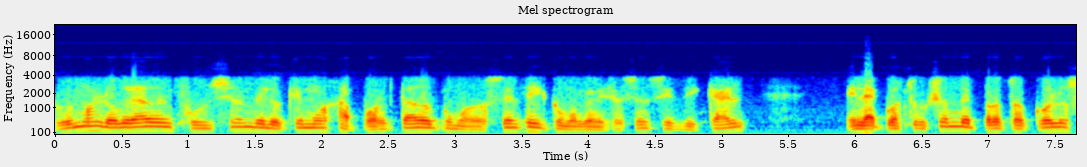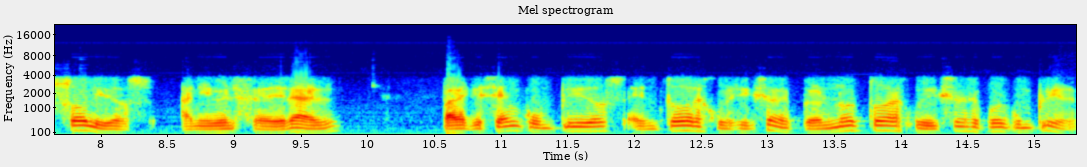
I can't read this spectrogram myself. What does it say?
Lo hemos logrado en función de lo que hemos aportado como docentes y como organización sindical en la construcción de protocolos sólidos a nivel federal para que sean cumplidos en todas las jurisdicciones, pero no todas las jurisdicciones se pueden cumplir.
